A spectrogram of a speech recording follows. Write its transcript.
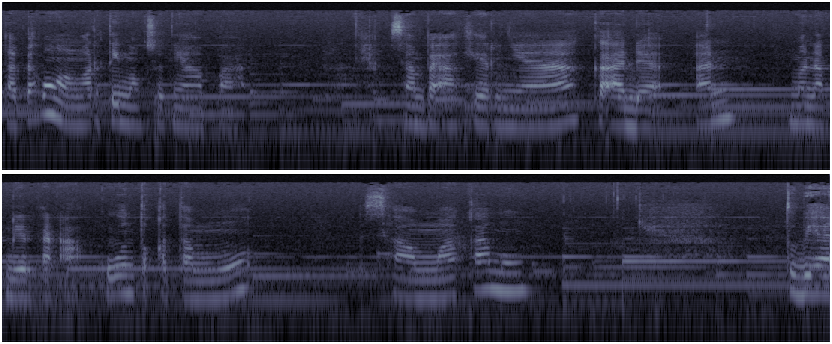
Tapi aku nggak ngerti maksudnya apa. Sampai akhirnya keadaan menakdirkan aku untuk ketemu sama kamu. Tuh ya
